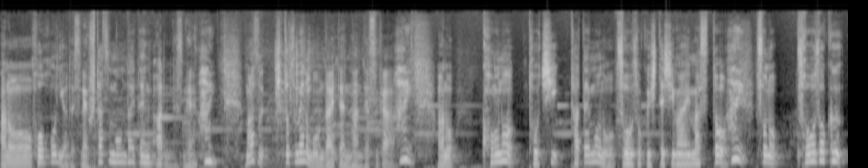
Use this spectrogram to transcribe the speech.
あの方法にはですね2つ問題点があるんですね。はい、まず1つ目の問題点なんですが、はい、あのこの土地建物を相続してしまいますと、はい、その相続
